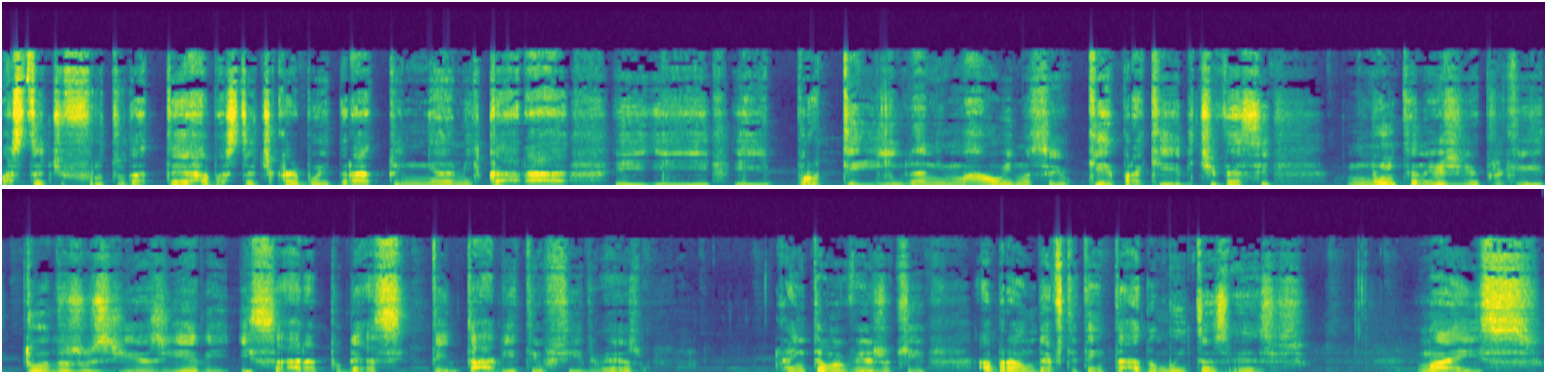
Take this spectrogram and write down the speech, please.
bastante fruto da terra, bastante carboidrato, inhame, cará e, e, e proteína animal e não sei o que, para que ele tivesse muita energia para que todos os dias ele e Sara pudessem tentar ali ter o filho mesmo. Então eu vejo que Abraão deve ter tentado muitas vezes, mas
